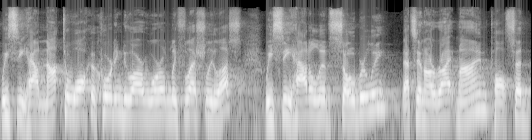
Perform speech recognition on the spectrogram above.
We see how not to walk according to our worldly, fleshly lusts. We see how to live soberly. That's in our right mind. Paul said,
